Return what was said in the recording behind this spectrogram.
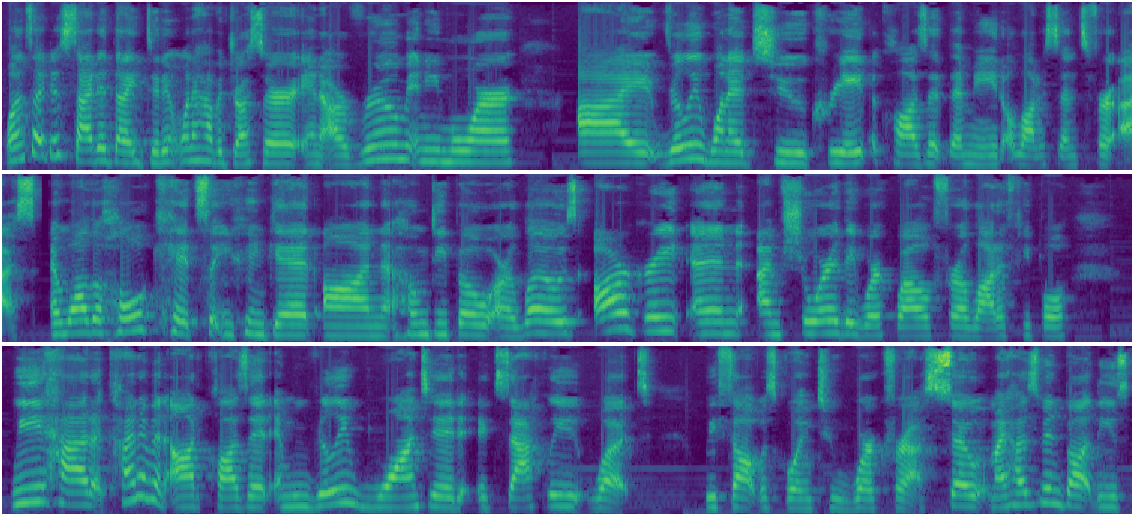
Once I decided that I didn't want to have a dresser in our room anymore, I really wanted to create a closet that made a lot of sense for us. And while the whole kits that you can get on Home Depot or Lowe's are great, and I'm sure they work well for a lot of people, we had kind of an odd closet and we really wanted exactly what we thought was going to work for us. So my husband bought these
